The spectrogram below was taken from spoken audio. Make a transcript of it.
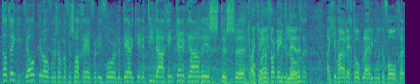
dat denk ik wel. Ik ken overigens ook een verslaggever die voor de derde keer in tien dagen in Kerkrade is. Dus uh, Had je maar een vak moeten leren? Had je maar een echte opleiding moeten volgen.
